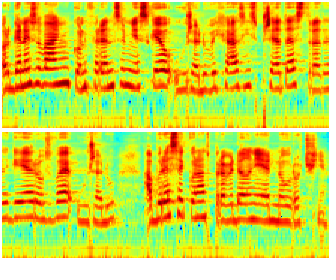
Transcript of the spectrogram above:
Organizování konference Městského úřadu vychází z přijaté strategie rozvoje úřadu a bude se konat pravidelně jednou ročně.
